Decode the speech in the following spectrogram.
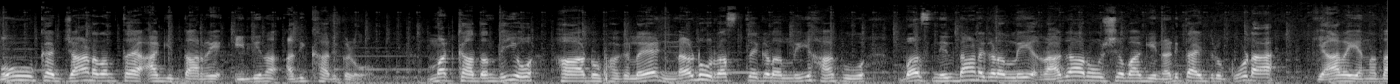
ಮೂಕ ಜಾಣರಂತೆ ಆಗಿದ್ದಾರೆ ಇಲ್ಲಿನ ಅಧಿಕಾರಿಗಳು. ಮಟ್ಕಾ ದಂಧೆಯು ಹಾಡು ಹಗಲೇ ನಡು ರಸ್ತೆಗಳಲ್ಲಿ ಹಾಗೂ ಬಸ್ ನಿಲ್ದಾಣಗಳಲ್ಲಿ ರಾಜಾರೋಷವಾಗಿ ನಡೀತಾ ಇದ್ರು ಕೂಡ ಕ್ಯಾರೆ ಎನ್ನದ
